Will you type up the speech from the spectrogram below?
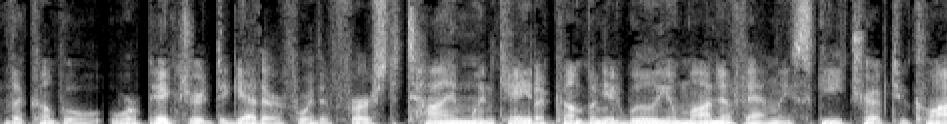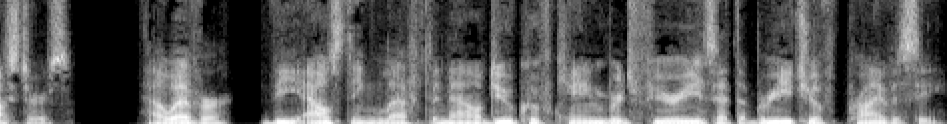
The couple were pictured together for the first time when Kate accompanied William on a family ski trip to Klosters. However, the ousting left the now Duke of Cambridge furious at the breach of privacy,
